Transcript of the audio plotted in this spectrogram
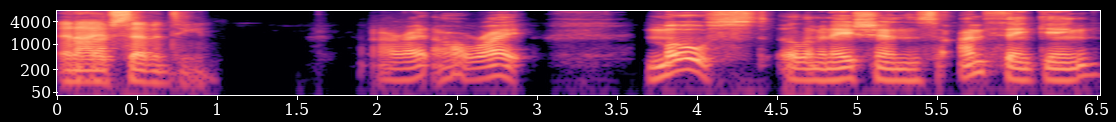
And I have 17. All right, all right. Most eliminations, I'm thinking,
